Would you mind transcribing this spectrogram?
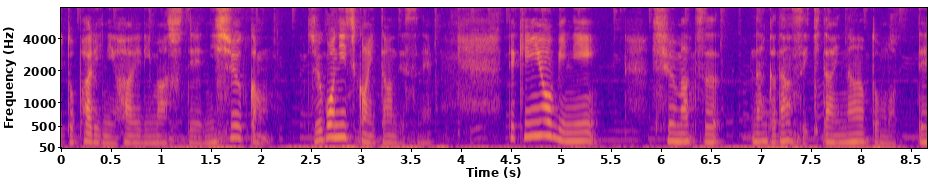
ーと、パリに入りまして2週間15日間いたんですね。で金曜日に週末なんかダンス行きたいなと思って、え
